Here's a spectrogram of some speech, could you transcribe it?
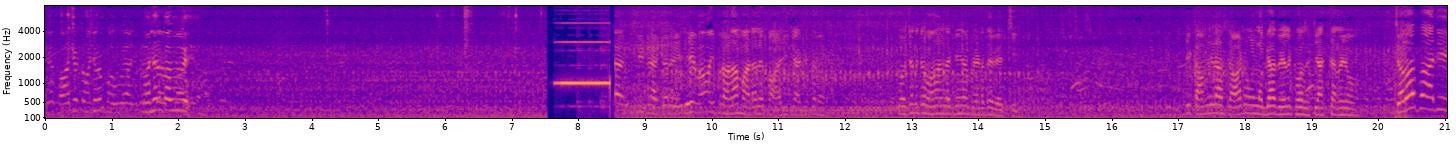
ਇਹ ਬਾਅਦ ਚ ਟੋਜਨ ਪਾਊਗਾ ਅੱਜ ਟੋਸ਼ਨ ਪਾਉ ਏ ਇਹ ਰੂਸੀ ਟਰੈਕਟਰ ਏ ਇਹ ਵਾਵਾ ਹੀ ਪੁਰਾਣਾ ਮਾਡਲ ਹੈ ਭਾਜੀ ਚੈੱਕ ਕਰੋ ਟੋਸ਼ਨ ਕਰਵਾਉਣ ਲੱਗੇ ਆ ਪਿੰਡ ਦੇ ਵਿੱਚ ਹੀ ਇਹ ਕੰਮ ਜਿਹੜਾ ਸਟਾਰਟ ਹੋਣ ਲੱਗਾ ਬਿਲਕੁਲ ਚੈੱਕ ਕਰ ਰਹੇ ਹੋ ਚਲੋ ਭਾਜੀ।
